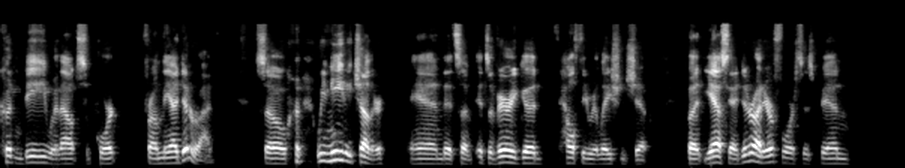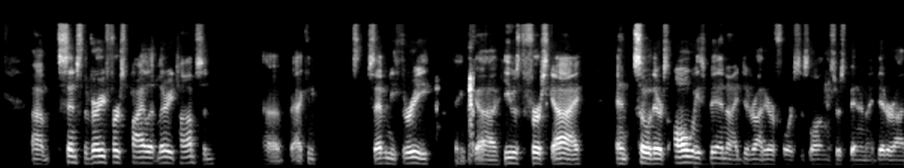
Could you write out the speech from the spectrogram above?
couldn't be without support from the Iditarod. So we need each other, and it's a it's a very good, healthy relationship. But yes, the Iditarod Air Force has been um, since the very first pilot, Larry Thompson, uh, back in '73. I think uh, he was the first guy, and so there's always been an Iditarod Air Force as long as there's been an Iditarod.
